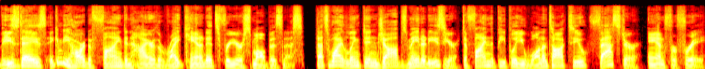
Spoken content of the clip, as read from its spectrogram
These days, it can be hard to find and hire the right candidates for your small business. That's why LinkedIn Jobs made it easier to find the people you want to talk to faster and for free.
